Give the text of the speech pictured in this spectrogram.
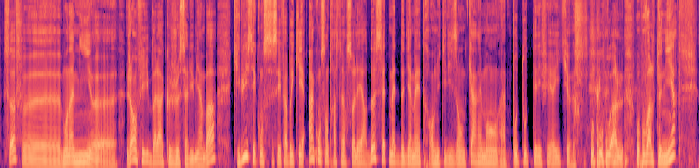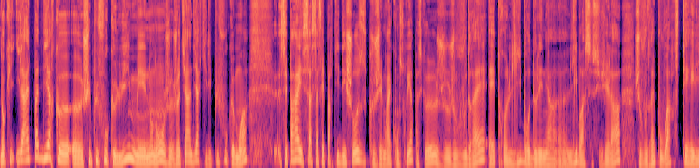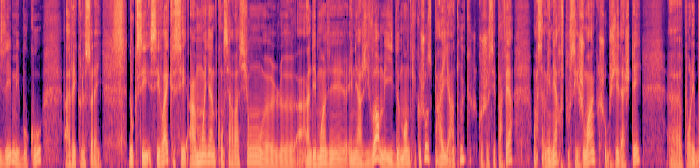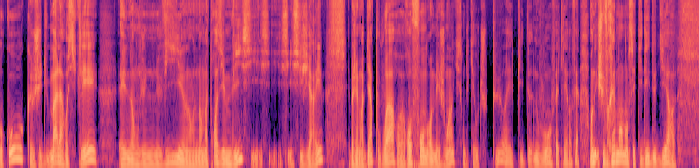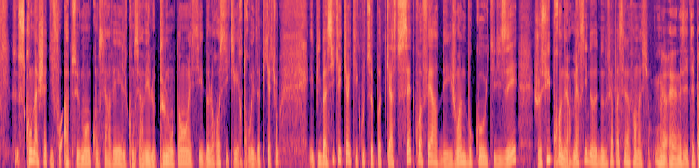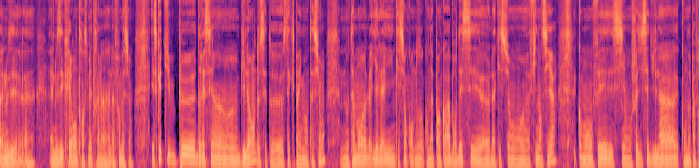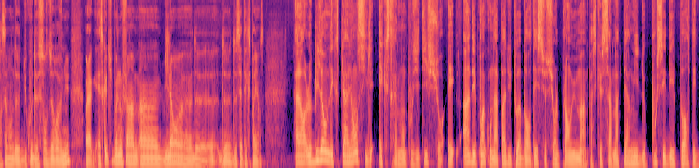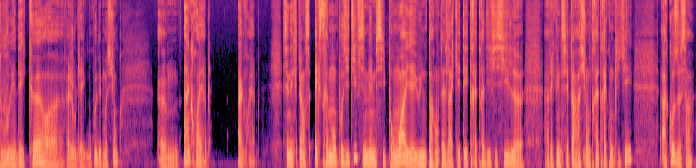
sauf euh, mon ami euh, Jean-Philippe Bala, que je salue bien bas, qui lui s'est fabriqué un concentrateur solaire de 7 mètres de diamètre en utilisant carrément un poteau de téléphérique euh, pour pouvoir, le, pour pouvoir le tenir. Donc il n'arrête pas de dire que je suis plus fou que lui, mais non, non, je, tiens à dire qu'il est plus fou que moi. C'est pareil, ça, ça fait partie des choses que j'aimerais construire parce que je, je voudrais être libre de l'énergie, libre à ce sujet-là. Je voudrais pouvoir stériliser mes bocaux avec le soleil. Donc c'est vrai que c'est un moyen de conservation, euh, le, un des moins énergivores, mais il demande quelque chose. Pareil, il y a un truc que je ne sais pas faire. Moi, ça m'énerve tous ces joints que je suis obligé d'acheter euh, pour les bocaux, que j'ai du mal à recycler. Et dans une vie, dans, ma troisième vie, si, si, si, j'y arrive, eh ben, j'aimerais bien pouvoir euh, refondre mes joints qui sont du caoutchouc pur et puis de nouveau en fait les refaire. je suis vraiment dans cette idée de dire ce qu'on achète, il faut absolument le conserver et le conserver le plus longtemps, essayer de le recycler, retrouver des applications. Et puis, ben, si quelqu'un qui écoute ce podcast sait de quoi faire des joints de bocaux utilisés, je suis preneur. Merci de, nous faire passer l'information. Euh, n'hésitez pas à nous, euh, à nous, écrire, on transmettra l'information. Est-ce que tu peux dresser un bilan de cette, euh, cette expérimentation Notamment, il y, a une question qu'on n'a pas encore abordée, c'est la question financière. Comment on fait si on choisit cette vie-là, qu'on n'a pas forcément de, du coup de source de revenus? Voilà. Est-ce que tu peux nous faire un, bilan euh, de, cette expérience? Alors le bilan de l'expérience, il est extrêmement positif sur et un des points qu'on n'a pas du tout abordé c'est sur le plan humain parce que ça m'a permis de pousser des portes et d'ouvrir des cœurs, euh, enfin je vous dis avec beaucoup d'émotion, euh, incroyable, incroyable. C'est une expérience extrêmement positive, même si pour moi il y a eu une parenthèse là qui était très très difficile avec une séparation très très compliquée à cause de ça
